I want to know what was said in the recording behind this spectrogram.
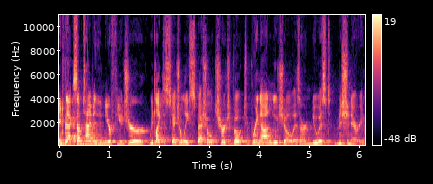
In fact, sometime in the near future, we'd like to schedule a special church vote to bring on Lucho as our newest missionary.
